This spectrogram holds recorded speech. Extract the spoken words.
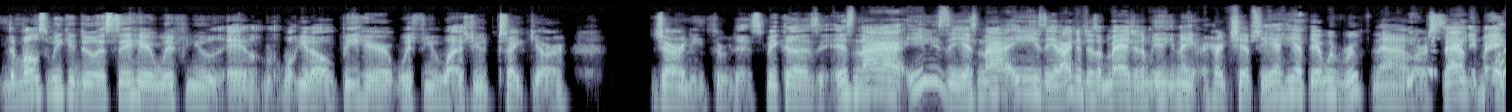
the most we can do is sit here with you and, you know, be here with you as you take your journey through this because it's not easy. It's not easy. And I can just imagine them eating her chips. Yeah, he up there with Ruth now or Sally Mae.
